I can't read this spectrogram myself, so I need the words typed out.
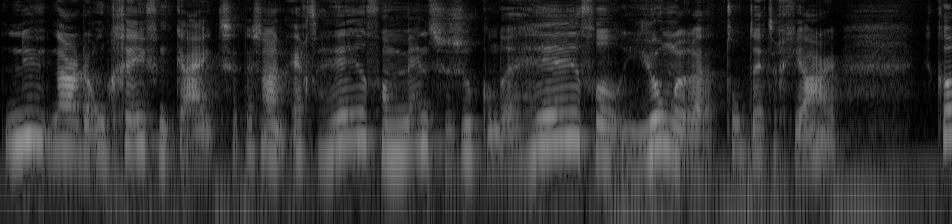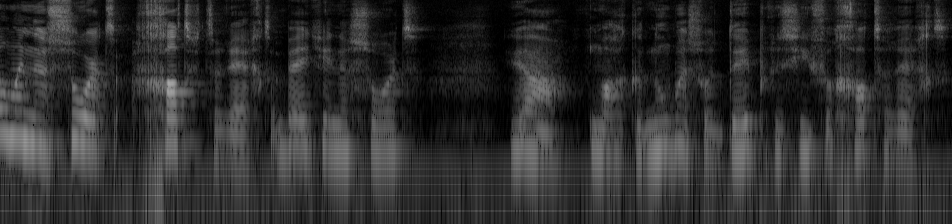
nu naar de omgeving kijkt. Er zijn echt heel veel mensen zoekende. Heel veel jongeren tot 30 jaar. Die komen in een soort gat terecht. Een beetje in een soort, ja, mag ik het noemen? Een soort depressieve gat terecht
